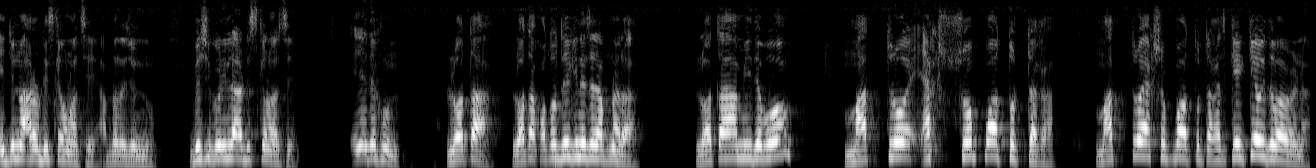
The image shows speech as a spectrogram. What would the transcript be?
এই জন্য আরও ডিসকাউন্ট আছে আপনাদের জন্য। বেশি করে নিলে আরও ডিসকাউন্ট আছে। এই যে দেখুন, লতা। লতা কত দিয়ে কিনেছেন আপনারা? লতা আমি দেবো মাত্র একশো পঁয়াত্তর টাকা। মাত্র একশো পঁয়াত্তর টাকা। কে কেউ দিতে পারবে না।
